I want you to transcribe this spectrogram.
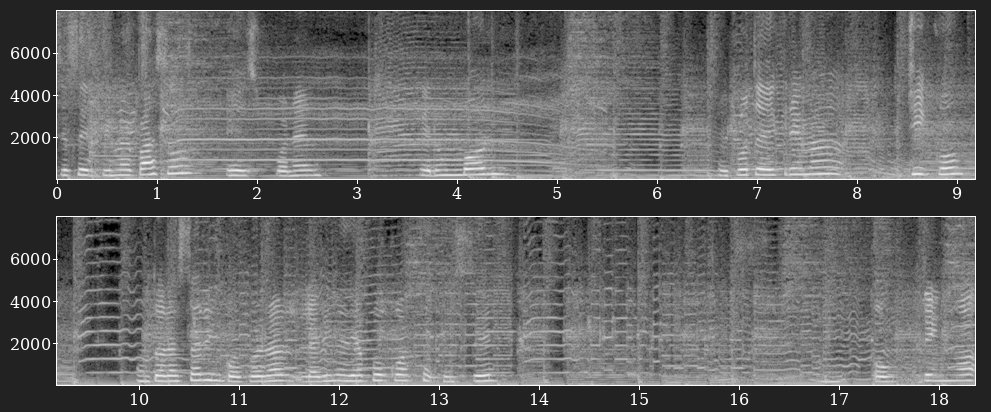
se hace el primer paso es poner en un bol el pote de crema chico junto al azar incorporar la harina de a poco hasta que se obtenga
